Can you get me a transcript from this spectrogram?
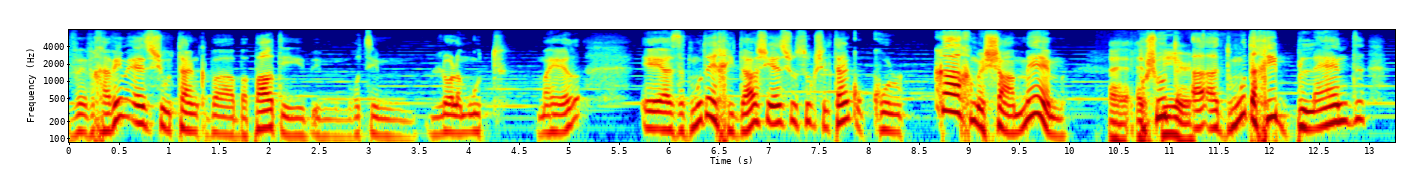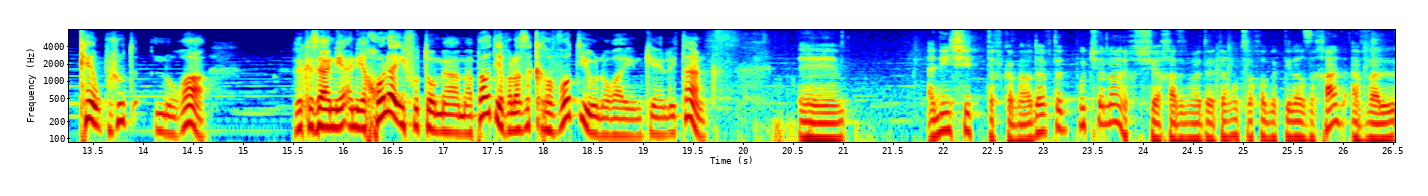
ו... וחייבים איזשהו טנק בפארטי, אם רוצים לא למות מהר. אה, אז הדמות היחידה שהיא איזשהו סוג של טנק הוא כל כך משעמם. אה, פשוט הדמות הכי בלנד, כן, הוא פשוט נורא. וכזה, אני, אני יכול להעיף אותו מה, מהפארטי, אבל אז הקרבות יהיו נוראים, כי אין לי טנק. אה, אני אישית דווקא מאוד אוהב את הדמות שלו, אני חושב שהיא אחת הדמויות היותר מוצלחות ב Pillars אחד, אבל,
